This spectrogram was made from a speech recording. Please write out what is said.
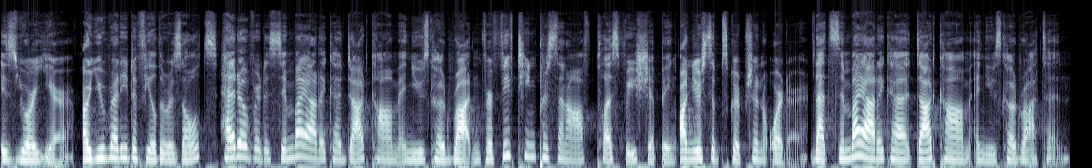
is your year. Are you ready to feel the results? Head over to cymbiotika.com and use code ROTTEN for 15% off plus free shipping on your subscription order. That's cymbiotika.com and use code ROTTEN.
